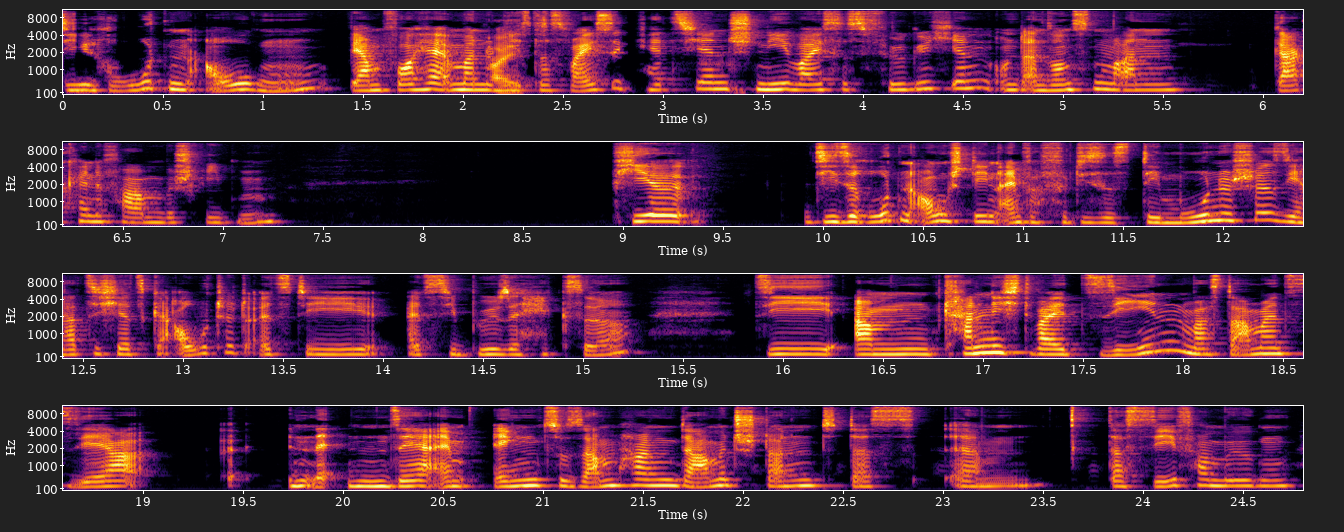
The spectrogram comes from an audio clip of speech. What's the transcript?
Die roten Augen. Wir haben vorher immer nur Weiß. das weiße Kätzchen, schneeweißes Vögelchen und ansonsten waren gar keine Farben beschrieben. Hier, diese roten Augen stehen einfach für dieses Dämonische. Sie hat sich jetzt geoutet als die, als die böse Hexe. Sie ähm, kann nicht weit sehen, was damals sehr äh, in, in sehr engen Zusammenhang damit stand, dass ähm, das Sehvermögen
